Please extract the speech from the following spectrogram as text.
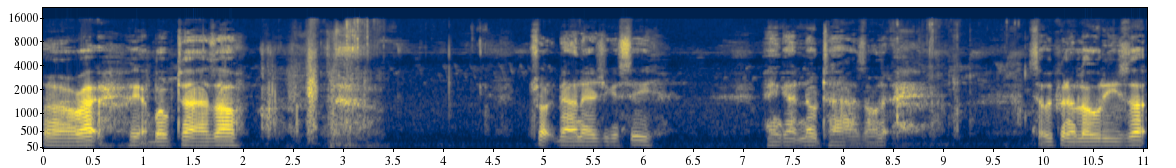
All right, we got both tires off. Truck down there, as you can see, ain't got no tires on it. So we finna load these up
